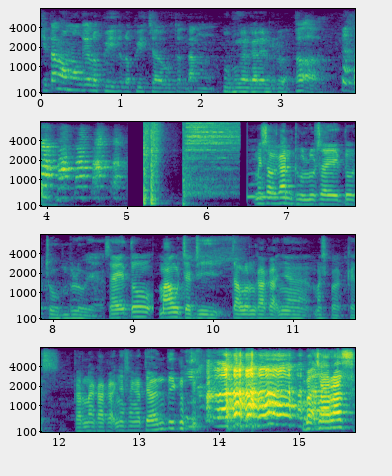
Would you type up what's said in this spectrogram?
kita ngomongnya lebih lebih jauh tentang Hubungan kalian berdua. Heeh. misalkan dulu saya itu jomblo ya saya itu mau jadi calon kakaknya Mas Bagas karena kakaknya sangat cantik Mbak Saras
